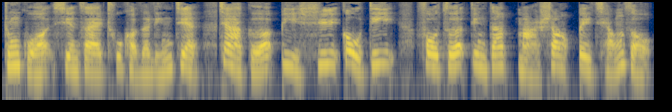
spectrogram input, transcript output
中国现在出口的零件价格必须够低，否则订单马上被抢走。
